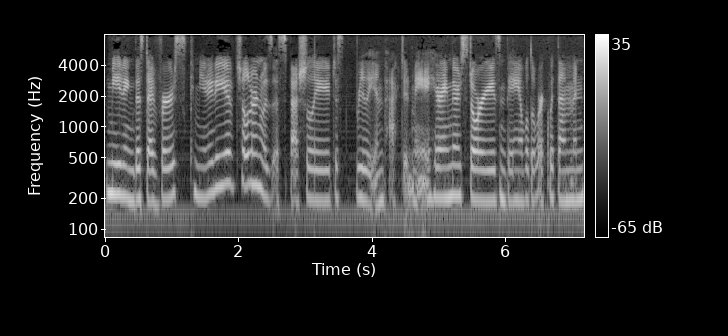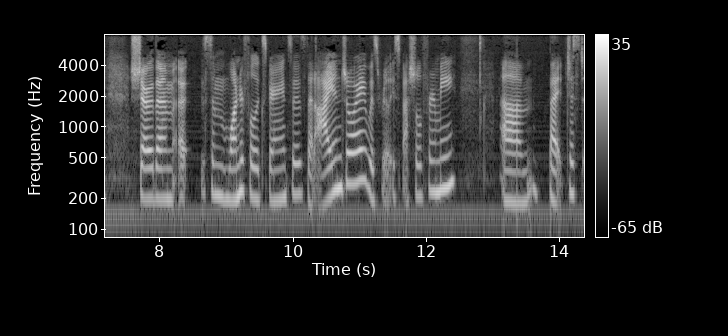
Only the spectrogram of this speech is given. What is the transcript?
meeting this diverse community of children was especially just really impacted me. Hearing their stories and being able to work with them and show them uh, some wonderful experiences that I enjoy was really special for me. Um, but just,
